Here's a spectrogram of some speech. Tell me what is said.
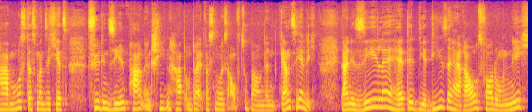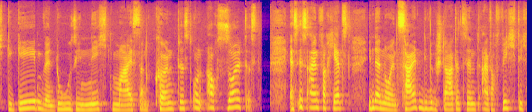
haben muss, dass man sich jetzt für den Seelenpartner entschieden hat, um da etwas Neues aufzubauen. Denn ganz ehrlich, deine Seele hätte dir diese Herausforderung nicht gegeben, wenn du sie nicht meistern könntest und auch solltest. Es ist einfach jetzt in der neuen Zeit, in die wir gestartet sind, einfach wichtig,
